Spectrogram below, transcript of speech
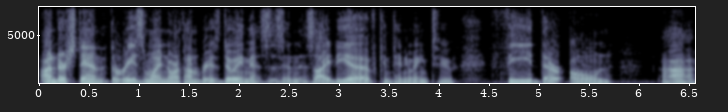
understand that the reason why northumbria is doing this is in this idea of continuing to feed their own uh,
